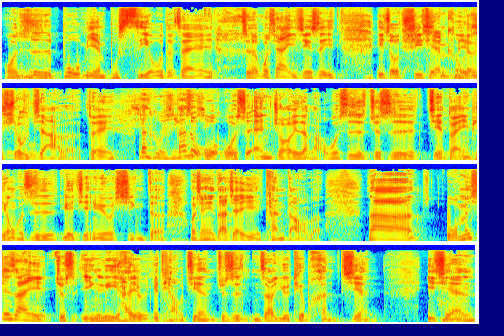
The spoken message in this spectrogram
我就是不眠不休的在。就是我现在已经是一一周七天没有休假了，对，但但是我我是 enjoy 的啦，我是就是剪短影片，我是越剪越有心得，我相信大家也看到了。那我们现在也就是盈利还有一个条件，就是你知道 YouTube 很贱，以前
